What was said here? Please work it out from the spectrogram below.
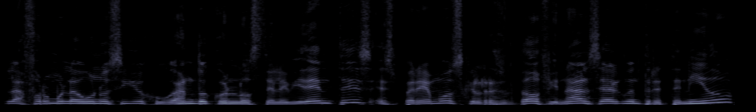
la Fórmula 1 sigue jugando con los televidentes. Esperemos que el resultado final sea algo entretenido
